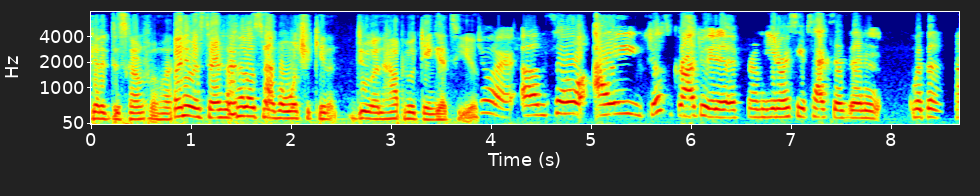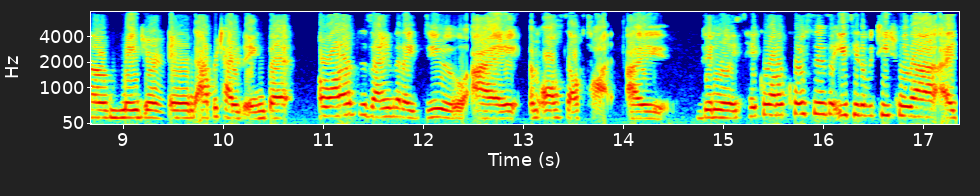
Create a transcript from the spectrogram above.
get a discount from her. Anyways, Teresa, tell us more about what you can do and how people can get to you. Sure. Um, so I just graduated from the University of Texas and with a major in advertising, but a lot of design that I do, I am all self-taught. I didn't really take a lot of courses at UT that would teach me that. I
